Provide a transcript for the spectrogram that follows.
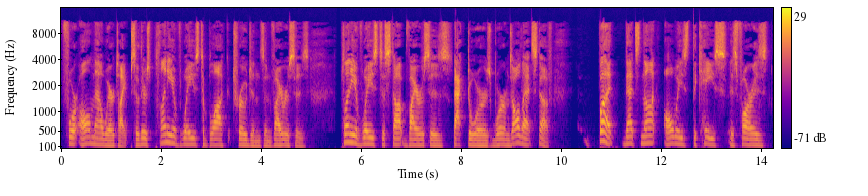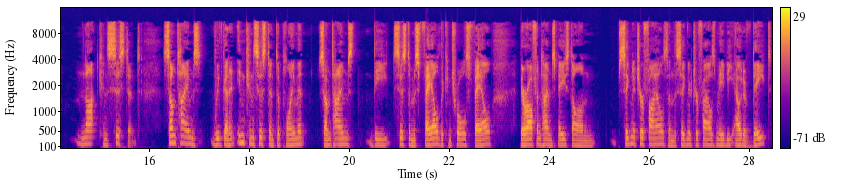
for all malware types. So there's plenty of ways to block Trojans and viruses, plenty of ways to stop viruses, backdoors, worms, all that stuff. But that's not always the case as far as not consistent. Sometimes we've got an inconsistent deployment. Sometimes the systems fail, the controls fail. They're oftentimes based on signature files, and the signature files may be out of date.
